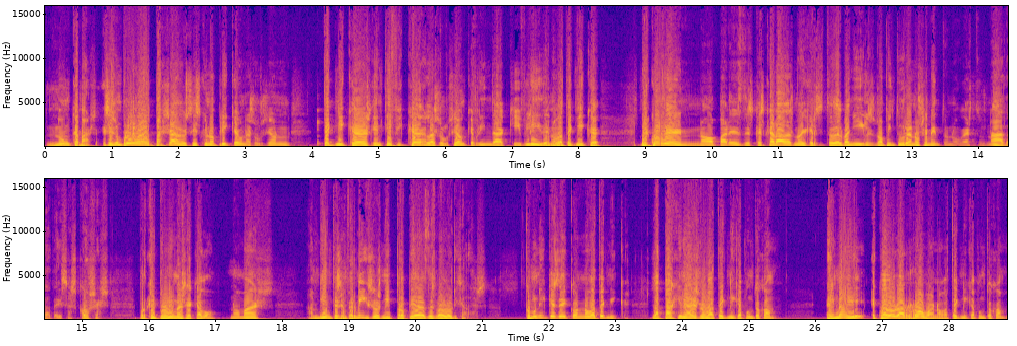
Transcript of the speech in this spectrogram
nunca más. Ese es un problema del pasado. Si es que uno aplica una solución técnica, científica, la solución que brinda Kivli de Nova Técnica. Recuerden, no paredes descascaradas, no ejército de albañiles, no pintura, no cemento, no gastos, nada de esas cosas. Porque el problema se acabó. No más ambientes enfermizos ni propiedades desvalorizadas. Comuníquese con Nova Técnica. La página es novatecnica.com. El mail ecuador.novatecnica.com.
